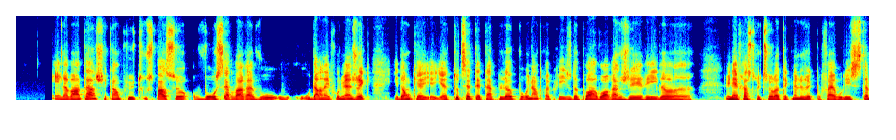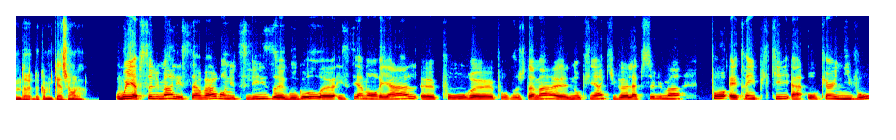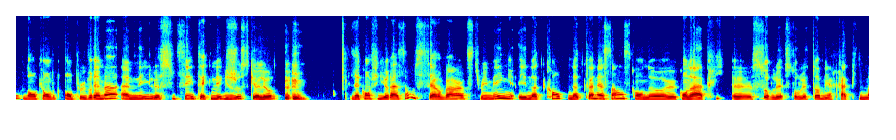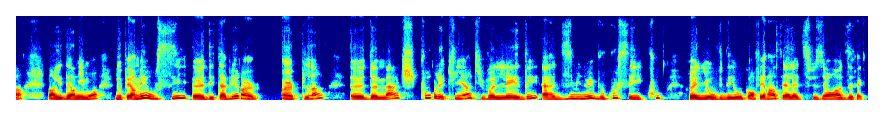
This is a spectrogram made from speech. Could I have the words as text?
Et l'avantage, c'est qu'en plus, tout se passe sur vos serveurs à vous ou, dans l'info nuagique. Et donc, il y a toute cette étape-là pour une entreprise de ne pas avoir à gérer là, une infrastructure technologique pour faire rouler le système de, communication? Oui, absolument. Les serveurs, on utilise euh, Google euh, ici à Montréal euh, pour, justement nos clients qui veulent absolument pas être impliqués à aucun niveau. Donc, on, on peut vraiment amener le soutien technique jusque-là. la configuration du serveur streaming et notre, connaissance qu'on a, euh, appris euh, sur, le, sur le tas, mais rapidement dans les derniers mois, nous permet aussi euh, d'établir un, un, plan de match pour le client qui va l'aider à diminuer beaucoup ses coûts reliés aux vidéoconférences et à la diffusion en direct.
